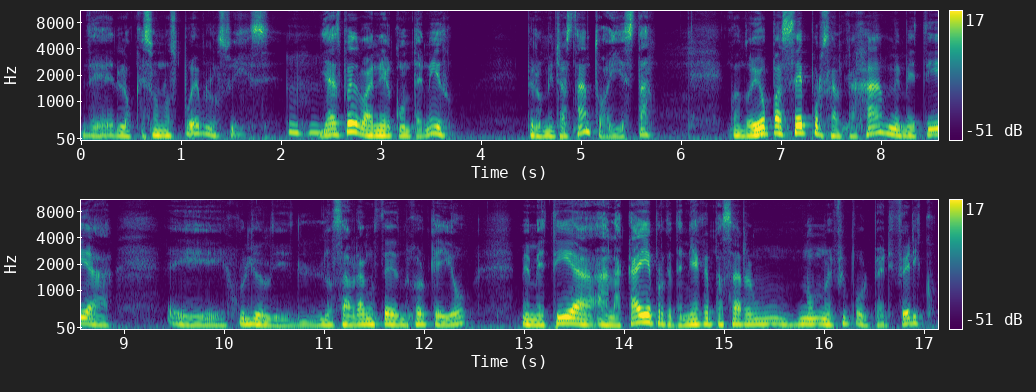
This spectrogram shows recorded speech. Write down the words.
de lo que son los pueblos, fíjese. Ya después va a venir el contenido, pero mientras tanto ahí está. Cuando yo pasé por Salcajá, me metí a, eh, Julio, lo sabrán ustedes mejor que yo, me metí a, la calle porque tenía que pasar un, no me fui por el periférico.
